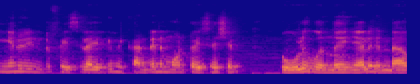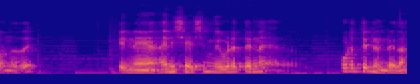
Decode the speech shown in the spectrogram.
ഇങ്ങനെ ഒരു ഇന്റർഫേസിലായിരിക്കും ഈ കണ്ടന്റ് മോണിറ്റൈസേഷൻ ടൂൾ വന്നു കഴിഞ്ഞാൽ ഉണ്ടാവുന്നത്. പിന്നെ അതിനുശേഷം ഇവിടെ തന്നെ കൊടുത്തിട്ടുണ്ട് ഇതാ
